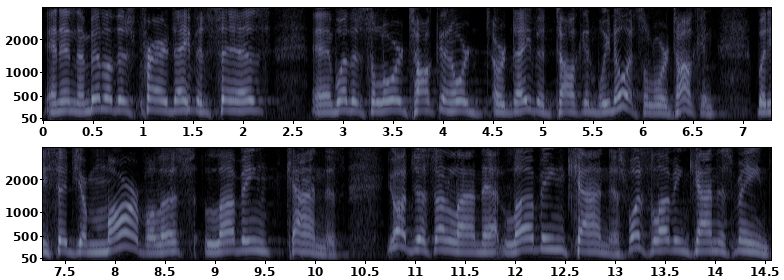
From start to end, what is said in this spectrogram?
And in the middle of this prayer, David says, and whether it's the Lord talking or, or David talking, we know it's the Lord talking, but he said, Your marvelous loving kindness. You to just underline that loving kindness. What's loving kindness mean?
